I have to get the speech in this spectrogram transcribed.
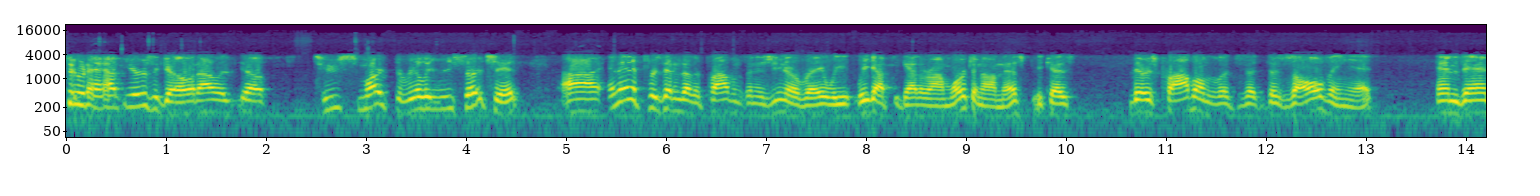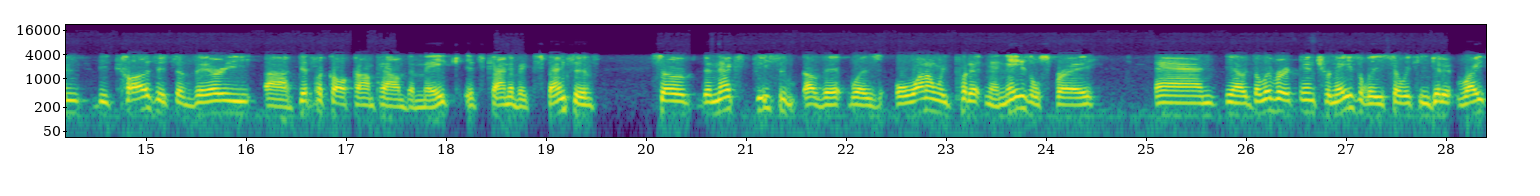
two and a half years ago, and I was, you know, too smart to really research it." Uh, and then it presented other problems. And as you know, Ray, we, we got together on working on this because there's problems with dissolving it and then because it's a very uh, difficult compound to make, it's kind of expensive. So the next piece of, of it was, well, why don't we put it in a nasal spray and you know deliver it intranasally so we can get it right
